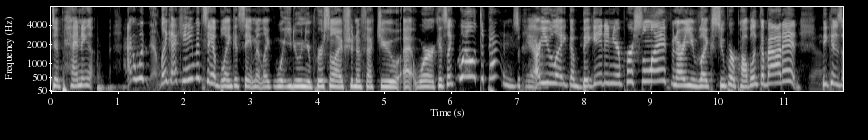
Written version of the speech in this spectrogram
depending I would like I can't even say a blanket statement like what you do in your personal life shouldn't affect you at work. It's like, well, it depends. Yeah. Are you like a bigot in your personal life and are you like super public about it? Because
